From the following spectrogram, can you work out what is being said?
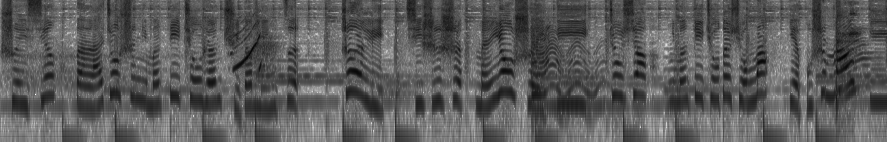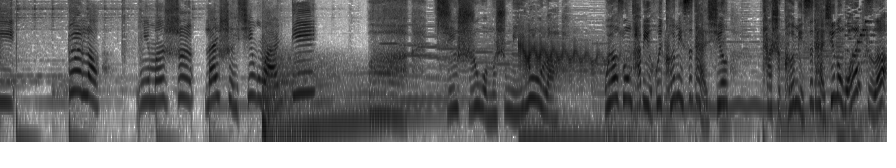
水星本来就是你们地球人取的名字，这里其实是没有水滴，就像你们地球的熊猫也不是猫滴。对了，你们是来水星玩的？啊、呃，其实我们是迷路了，我要送卡比回可米斯坦星，他是可米斯坦星的王子。啊，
